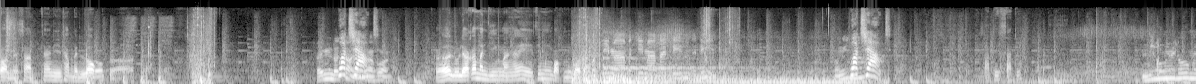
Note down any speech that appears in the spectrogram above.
ก่อนไอ้สัตว์แค่นี้ทำเป็นโลก เหรอเฮ้ยมึงโดน Watch จ่อย out มาพวกเออรู้แล้วก็มันยิงมาไงที่มึงบอกมีรถอะเมื่อกี้มาเมื่อกี้มาใต้ตีนไอ้ที่ตรงนี้ Watch out! สัตว์ที่สัตว์ที่ ไม่รู้ไม่รู้ไม่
